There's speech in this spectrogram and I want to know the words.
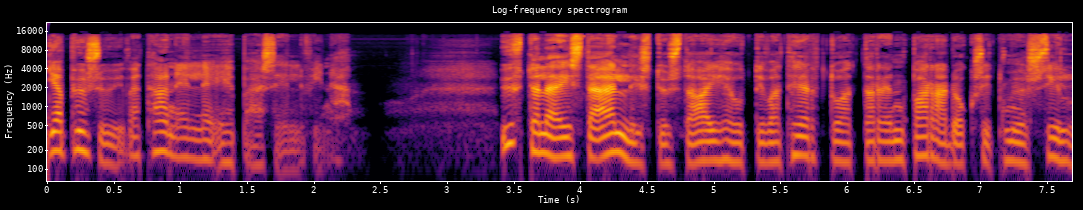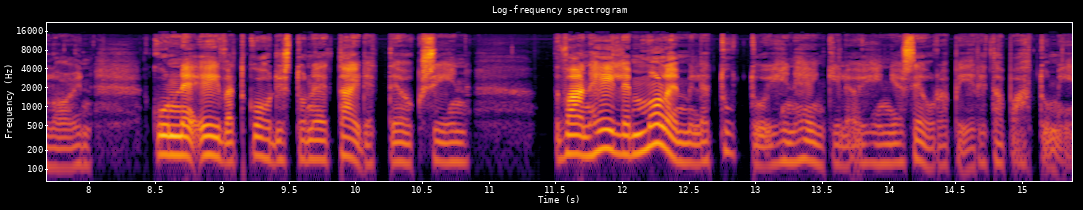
ja pysyivät hänelle epäselvinä. Yhtäläistä ällistystä aiheuttivat herttuattaren paradoksit myös silloin, kun ne eivät kohdistuneet taideteoksiin, vaan heille molemmille tuttuihin henkilöihin ja seurapiiritapahtumiin.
